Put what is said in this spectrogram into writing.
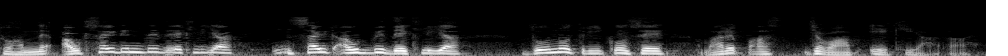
سو ہم نے آؤٹ سائڈ ان بھی دیکھ لیا ان سائڈ آؤٹ بھی دیکھ لیا دونوں طریقوں سے ہمارے پاس جواب ایک ہی آ رہا ہے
